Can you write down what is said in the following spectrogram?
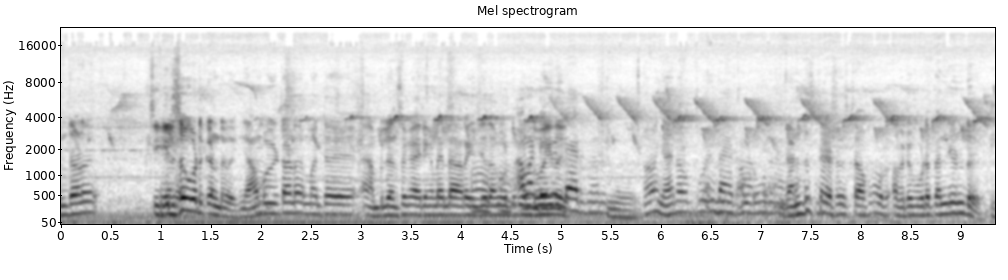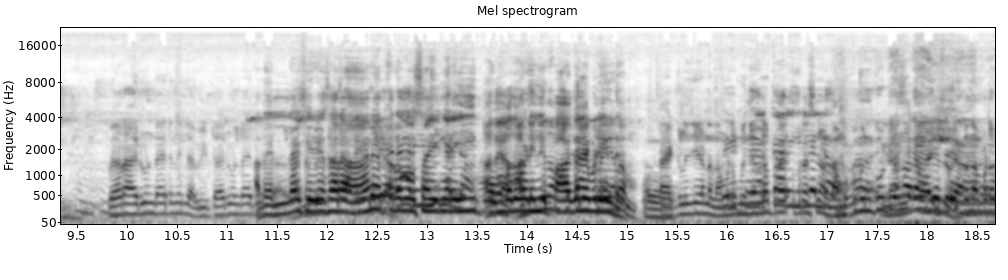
എന്താണ് ചികിത്സ കൊടുക്കേണ്ടത്? ഞാൻ പോയിട്ടാണ് മറ്റേ ആംബുലൻസും കാര്യങ്ങളെല്ലാം അറേഞ്ച് ചെയ്ത് അങ്ങോട്ട് കൊണ്ടുപോയത്. ആ ഞാൻ അവിടെ രണ്ട് സ്റ്റേഷൻ സ്റ്റാഫും അവരുടെ കൂടെ തന്നെ ഉണ്ട്. വേറെ ആരും ഉണ്ടായിരുന്നില്ല. വീട്ടുകാരും ഉണ്ടായിരുന്നില്ല. അതെല്ലാം ശരിയാ സാർ ആന എത്ര ദിവസമായി ഇങ്ങനെ ഈ ഒമ്പത് മണിക്ക് പകൽ ഇവിടെ ഉണ്ട് ടാക്കിൾ ചെയ്യണം. നമ്മുടെ മുന്നിലുള്ള പ്രശ്നമാണ്. നമുക്ക് മുൻകൂട്ടി ഒന്നും അറിയില്ലല്ലോ. ഇപ്പൊ നമ്മുടെ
